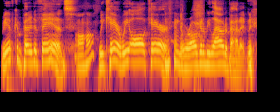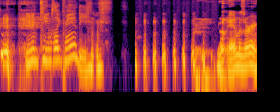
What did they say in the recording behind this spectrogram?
We have competitive fans. Uh huh. We care. We all care. and we're all going to be loud about it. Even teams like Vandy. and Missouri.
